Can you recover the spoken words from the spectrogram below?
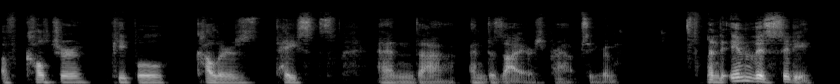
of culture, people, colors, tastes, and uh, and desires, perhaps even. And in this city,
